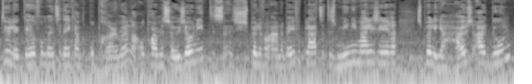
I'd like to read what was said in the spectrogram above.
natuurlijk, heel veel mensen denken aan het opruimen. Nou, opruimen is sowieso niet. Het is, je spullen van A naar B verplaatsen. Het is minimaliseren. Spullen je huis uitdoen.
